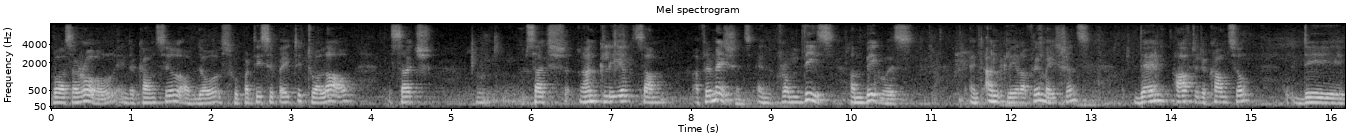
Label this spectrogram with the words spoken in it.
was a role in the council of those who participated to allow such such unclear some affirmations. And from these ambiguous and unclear affirmations then after the council the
